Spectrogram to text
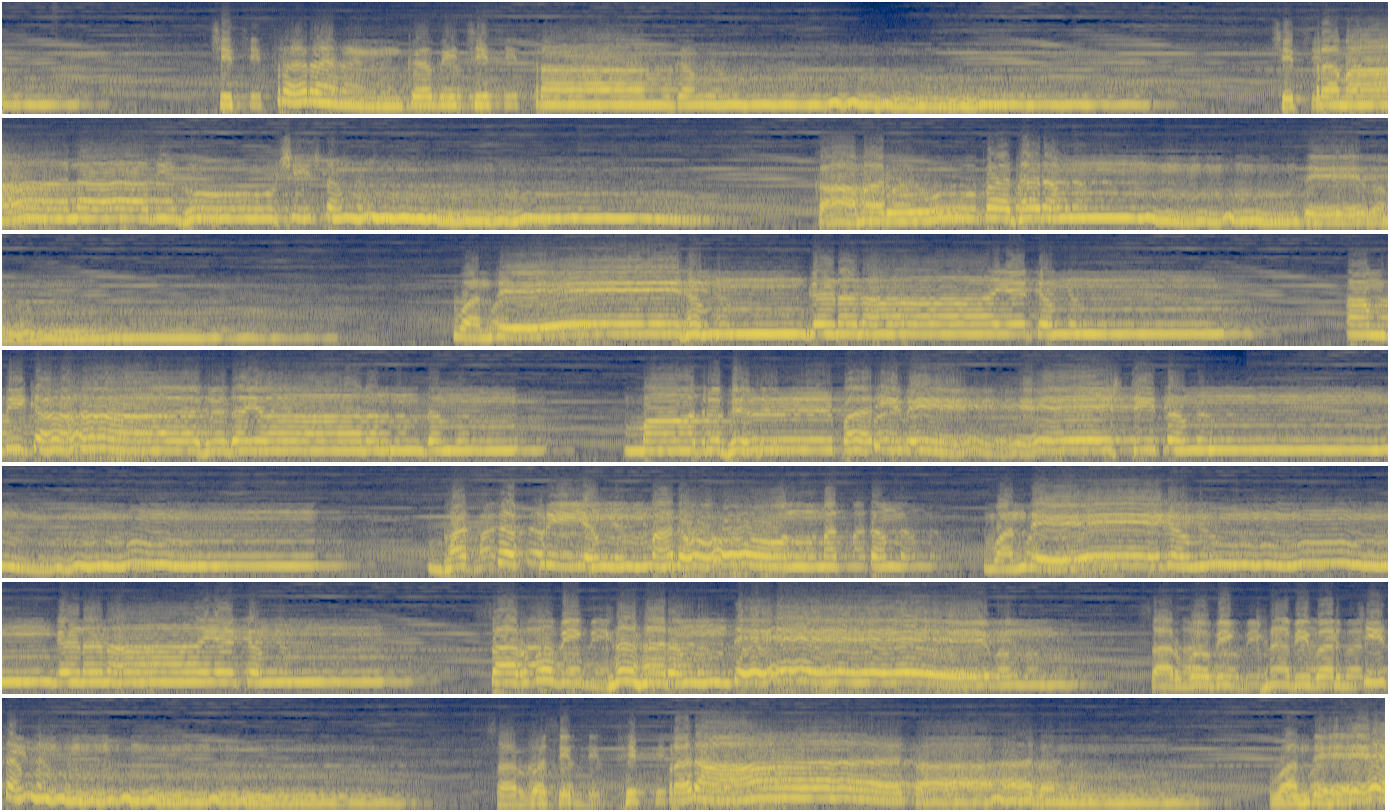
ചിത്രരംഗവിചിത്രാംഗം. ചിത്രമാലാവിഭൂഷിതം. കാമരൂപധരം ദേവം. വന്ദേഹം ഗണനായകം. അംബികാ ഹൃദയാനന്ദം മാതൃഭിർ പരിവേഷ്ടിതം ഭക്തപ്രിയം മതോന്മത്തം വന്ദേകം ഗണനായകം സർവവിഘ്നഹരം ദേ सर्वविघ्नविवर्जितम्। सर्वसिद्धिप्रदातारम्। वन्दे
